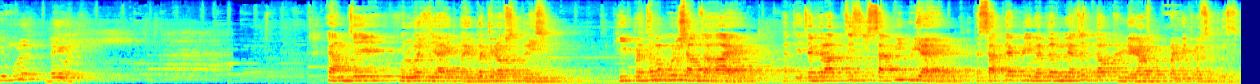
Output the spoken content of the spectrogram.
मूळ दैवत. हे आमचे पूर्वज जे आहेत भैपतीराव सबनीस. ही प्रथम पुरुष आमचा हा आहे. त्याच्यानंतर आमची जी सातवी पिढी आहे तर सातव्या पिढीमधलं मी याचंच नाव खंडेराव पंडितराव सबनीस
